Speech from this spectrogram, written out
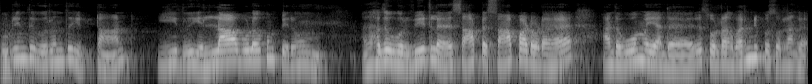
புரிந்து விருந்து இட்டான். இது எல்லா உலகும் பெறும். அதாவது ஒரு வீட்டில் சாப்பிட்ட சாப்பாடோட அந்த ஊமை அந்த இது சொல்கிறாங்க வர்ணிப்பு சொல்கிறாங்க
